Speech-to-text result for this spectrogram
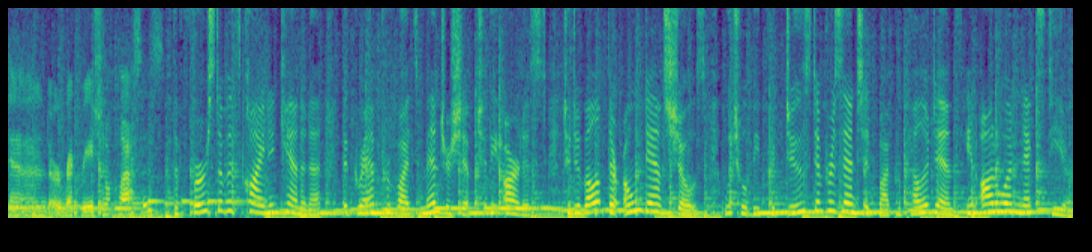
and our recreational classes. The first of its kind in Canada, the grant provides mentorship to the artists to develop their own dance shows, which will be produced and presented by Propeller Dance in Ottawa next year.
